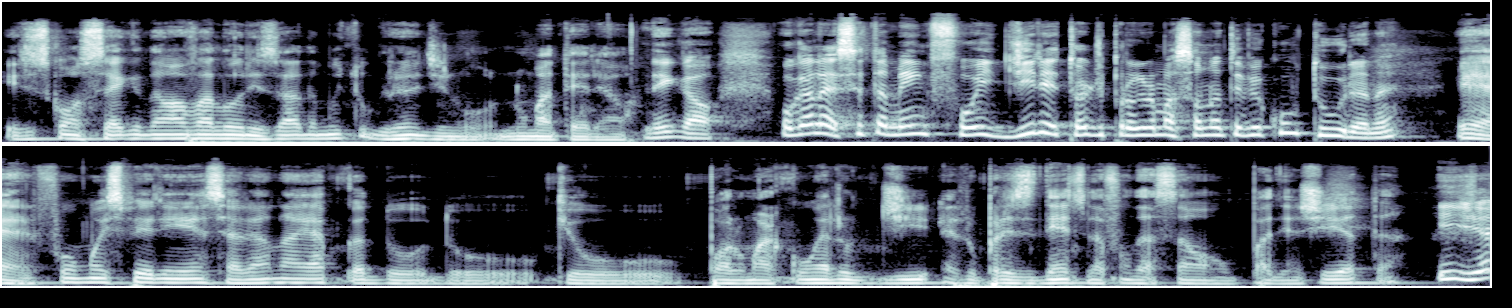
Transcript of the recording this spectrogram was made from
eles conseguem dar uma valorizada muito grande no, no material. Legal. Ô, galera, você também foi diretor de programação na TV Cultura, né? É, foi uma experiência lá na época do, do que o Paulo Marcum era o, di- era o presidente da Fundação Padre Anchieta. E já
